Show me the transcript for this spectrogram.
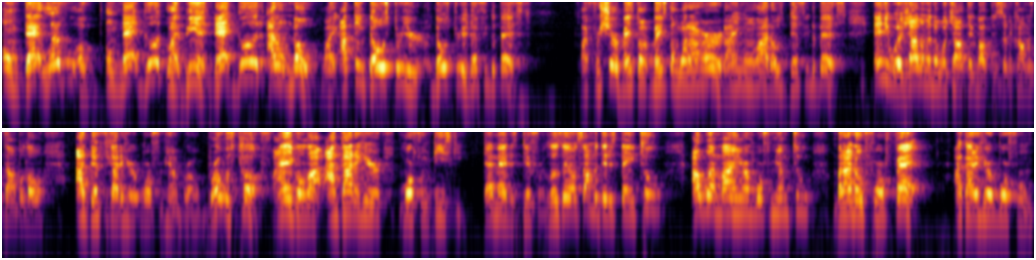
on that level of on that good, like being that good, I don't know. Like I think those three are those three are definitely the best. Like for sure, based on based on what I heard, I ain't gonna lie, those definitely the best. Anyways, y'all let me know what y'all think about this in the comments down below. I definitely gotta hear more from him, bro. Bro was tough. I ain't gonna lie. I gotta hear more from Deeski. That man is different. Lil Zay Osama did his thing too. I wouldn't mind hearing more from him too, but I know for a fact I gotta hear more from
